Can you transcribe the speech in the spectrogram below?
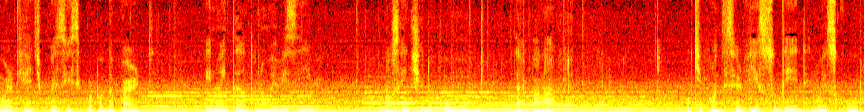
O arquétipo existe por toda parte e, no entanto, não é visível no sentido comum da palavra. O que pode ser visto dele no escuro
